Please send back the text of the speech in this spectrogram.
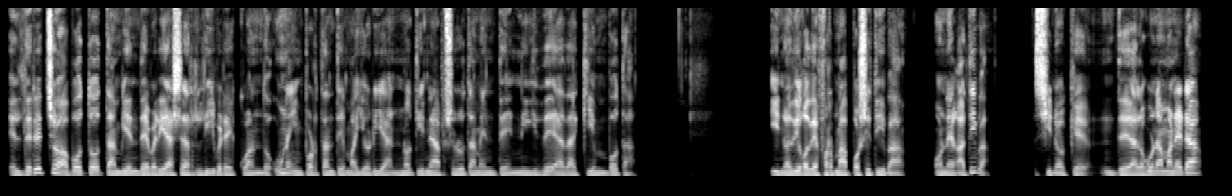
El derecho a voto también debería ser libre cuando una importante mayoría no tiene absolutamente ni idea de a quién vota. Y no digo de forma positiva o negativa, sino que de alguna manera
